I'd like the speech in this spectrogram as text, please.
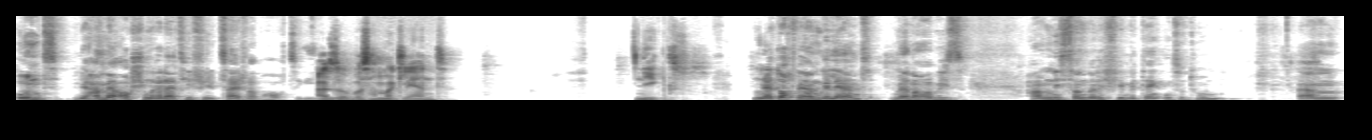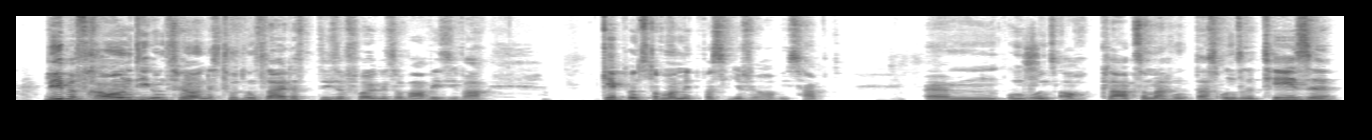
Und wir haben ja auch schon relativ viel Zeit verbraucht, Sigi. Also, was haben wir gelernt? Nix. Ja, doch, wir haben gelernt, Männerhobbys haben nicht sonderlich viel mit Denken zu tun. Ähm, liebe Frauen, die uns hören, es tut uns leid, dass diese Folge so war, wie sie war. Gebt uns doch mal mit, was ihr für Hobbys habt, ähm, um uns auch klarzumachen, dass unsere These,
